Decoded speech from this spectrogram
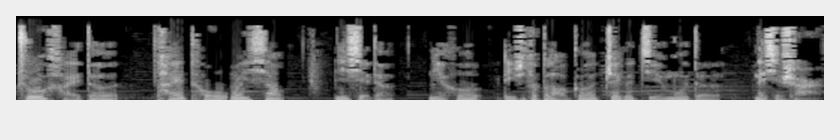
珠海的抬头微笑，你写的你和理智的不老哥这个节目的那些事儿。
